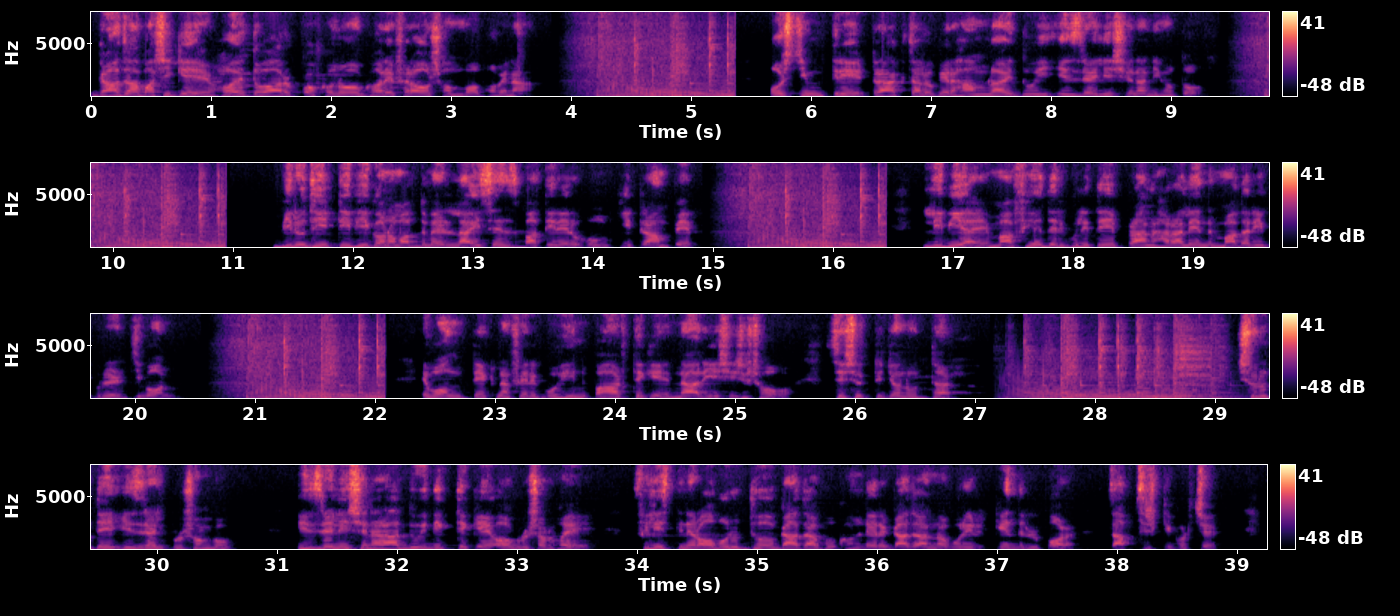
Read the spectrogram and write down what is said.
গাজাবাসীকে হয়তো আর কখনো ঘরে ফেরাও সম্ভব হবে না। পশ্চিম তীরে ট্রাক চালকের হামলায় দুই ইসরায়েলি সেনা নিহত। বিরোধী টিভি গণমাধ্যমের লাইসেন্স বাতিলের হুমকি ট্রাম্পের। লিবিয়ায় মাফিয়াদের গুলিতে প্রাণ হারালেন মাদারীপুরের জীবন। এবং টেকনাফের গহীন পাহাড় থেকে নারী শিশুসহ ছেষট্টি জন উদ্ধার। শুরুতে ইসরায়েল প্রসঙ্গ। ইসরায়েলি সেনারা দুই দিক থেকে অগ্রসর হয়ে ফিলিস্তিনের অবরুদ্ধ গাজা ভূখণ্ডের গাজা নগরীর কেন্দ্রের উপর চাপ সৃষ্টি করছে।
